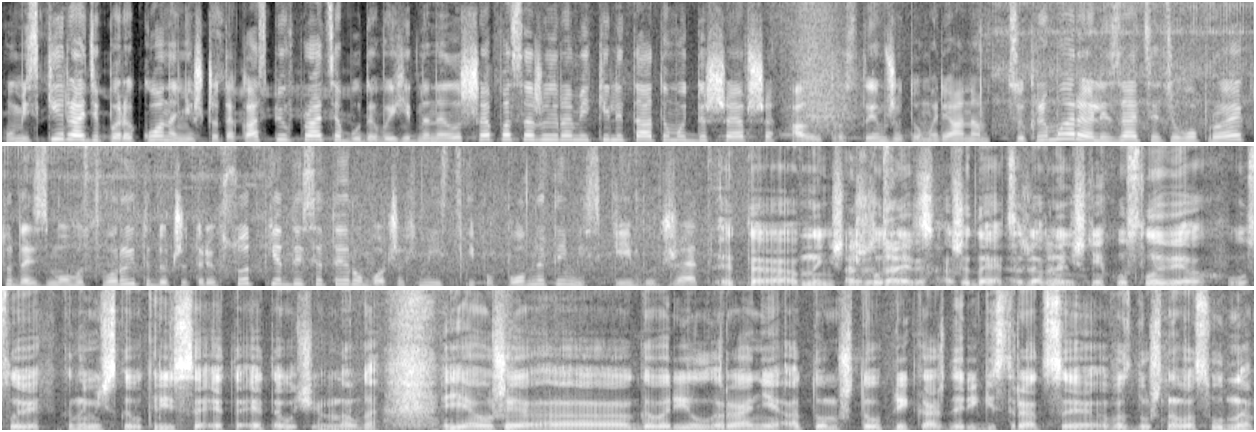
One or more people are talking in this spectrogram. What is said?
У міській раді переконані, що така співпраця буде вигідна не лише пасажирам, які літатимуть дешевше, але й простим житомирянам. Зокрема, реалізація цього проекту дасть змогу створити до 450 робочих місць і поповнити міський бюджет. Это в нынешних Ожидается. условиях ожидается, да, в Ожидается. нынешних условиях, в условиях экономического кризиса это, это очень много. Я уже э, говорил ранее о том, что при каждой регистрации воздушного судна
